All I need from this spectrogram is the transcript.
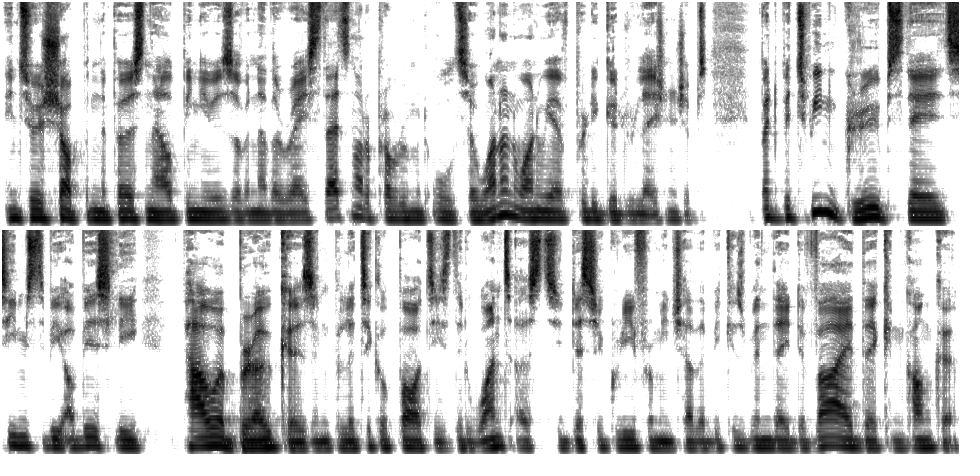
into a shop and the person helping you is of another race, that's not a problem at all. So one on one, we have pretty good relationships. But between groups, there seems to be obviously power brokers and political parties that want us to disagree from each other because when they divide, they can conquer.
